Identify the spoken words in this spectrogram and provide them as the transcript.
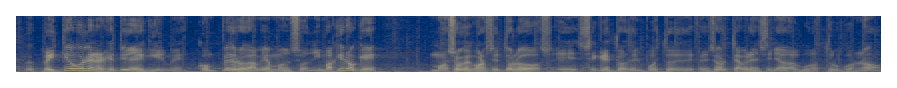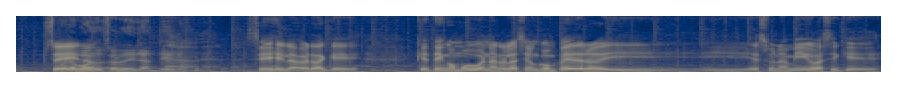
22 goles en Argentina de Quilmes, con Pedro Damián Monzón. Imagino que Monzón, que conoce todos los eh, secretos del puesto de defensor, te habrá enseñado algunos trucos, ¿no? Sí, Para vos la- de usar de delantero. Sí, la verdad que, que tengo muy buena relación con Pedro y, y es un amigo, así que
